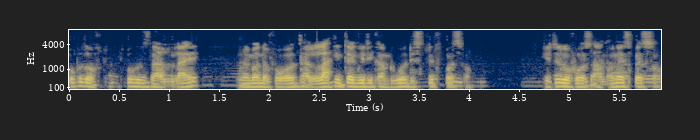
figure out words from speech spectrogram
The opposite of people that lie, remember the word that lack integrity can be what a straightforward person. A straightforward an honest person.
